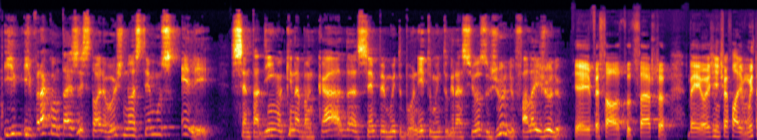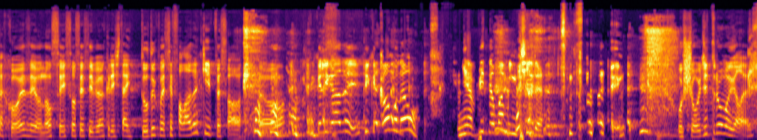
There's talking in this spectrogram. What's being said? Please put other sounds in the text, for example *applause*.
E, e para contar essa história hoje, nós temos ele, sentadinho aqui na bancada, sempre muito bonito, muito gracioso. Júlio, fala aí, Júlio. E aí, pessoal, tudo certo? Bem, hoje a gente vai falar de muita coisa e eu não sei se vocês vão acreditar em tudo que vai ser falado aqui, pessoal. Então, *laughs* fica ligado aí. Fica... Como não? Minha vida é uma mentira. *laughs* o show de Truman, galera.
